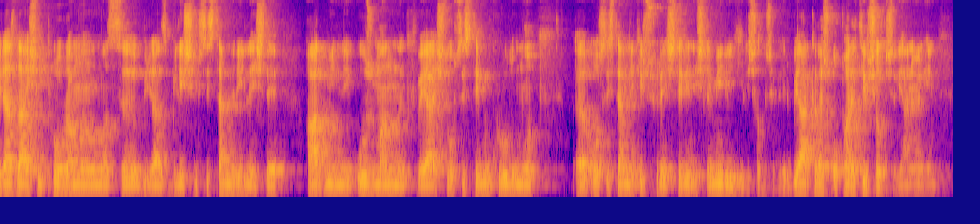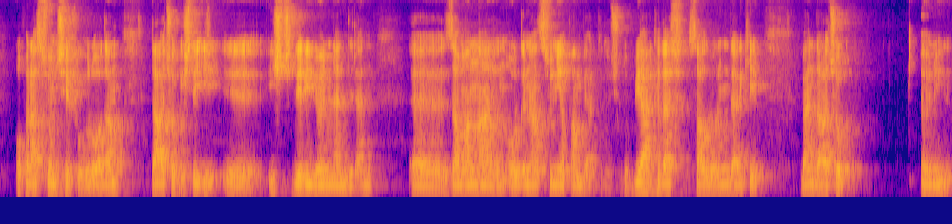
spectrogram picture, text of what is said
biraz daha işin programlanması, biraz bilişim sistemleriyle işte adminlik, uzmanlık veya işte o sistemin kurulumu, e, o sistemdeki süreçlerin işlemiyle ilgili çalışabilir. Bir arkadaş operatif çalışır. Yani örneğin operasyon şefi olur. O adam daha çok işte e, işçileri yönlendiren, e, zamanlayan, organizasyonu yapan bir arkadaş olur. Bir arkadaş sallıyorum der ki ben daha çok örneğin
